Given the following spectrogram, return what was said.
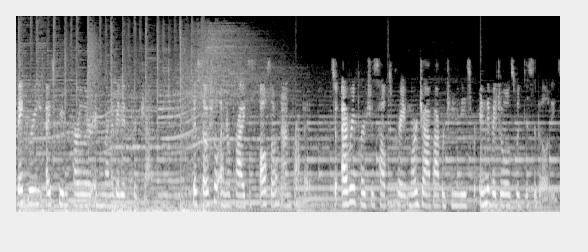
bakery, ice cream parlor, and renovated print shop. This social enterprise is also a nonprofit so every purchase helps create more job opportunities for individuals with disabilities.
